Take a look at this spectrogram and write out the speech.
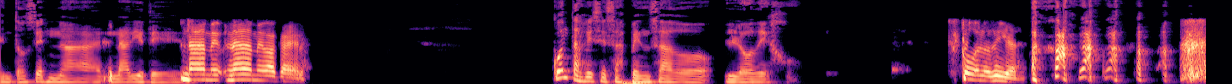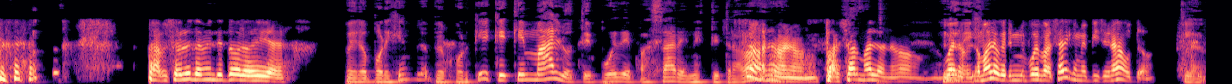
entonces nadie te... Nada me, nada me va a caer. ¿Cuántas veces has pensado lo dejo? Todos los días. Absolutamente todos los días. Pero, por ejemplo, ¿pero ¿por qué? qué? ¿Qué malo te puede pasar en este trabajo? No, no, no. Pasar malo no. Bueno, lo malo que me puede pasar es que me pise un auto. Claro.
